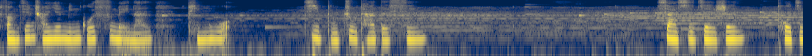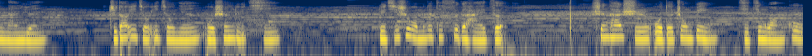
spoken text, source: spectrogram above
坊间传言民国四美男，凭我记不住他的心。下戏渐深，破镜难圆。直到一九一九年，我生吕琦。吕琦是我们的第四个孩子。生他时，我得重病，几近亡故。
